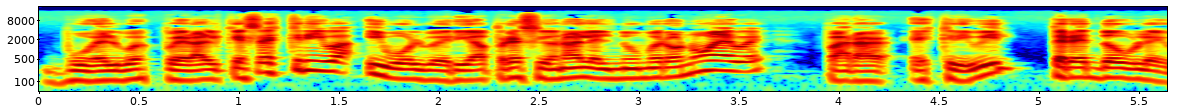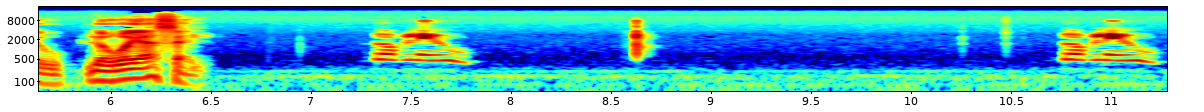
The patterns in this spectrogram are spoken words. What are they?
Vuelvo a esperar que se escriba y volvería a presionar el número 9 para escribir 3W. Lo voy a hacer. W. W.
